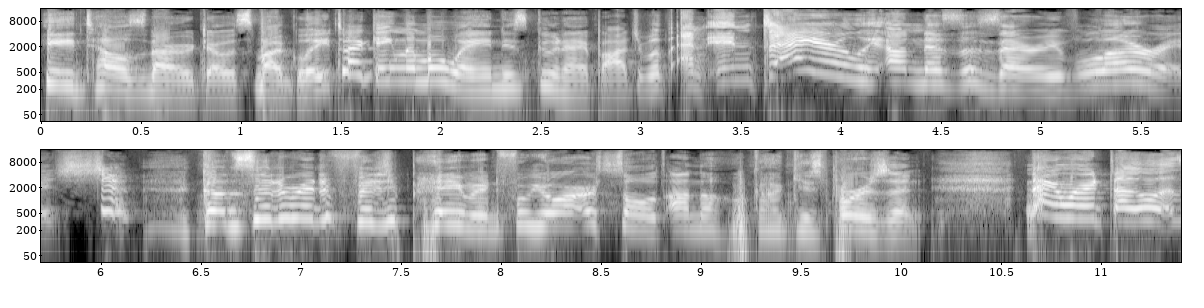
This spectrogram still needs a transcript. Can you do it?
he tells Naruto smugly, tucking them away in his kunai pouch with an entirely unnecessary flourish. Consider it a fit payment for your assault on the Hokage's person. Naruto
